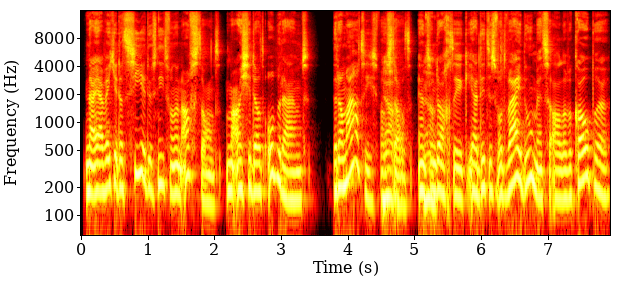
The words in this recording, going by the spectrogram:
Nou ja, weet je, dat zie je dus niet van een afstand. Maar als je dat opruimt, dramatisch was Ja, dat. En ja. toen dacht ik, ja, dit is wat wij doen met z'n allen. We kopen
